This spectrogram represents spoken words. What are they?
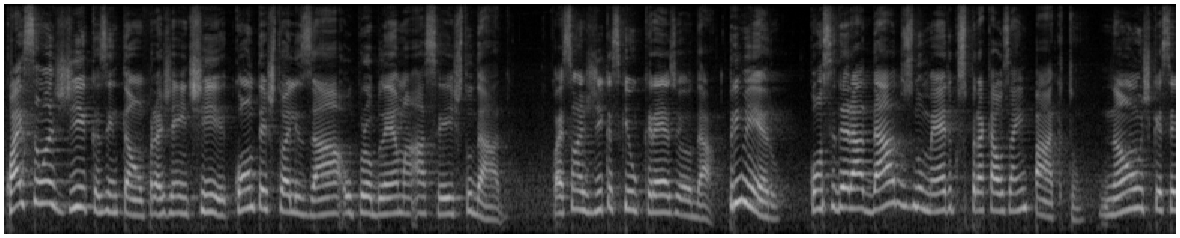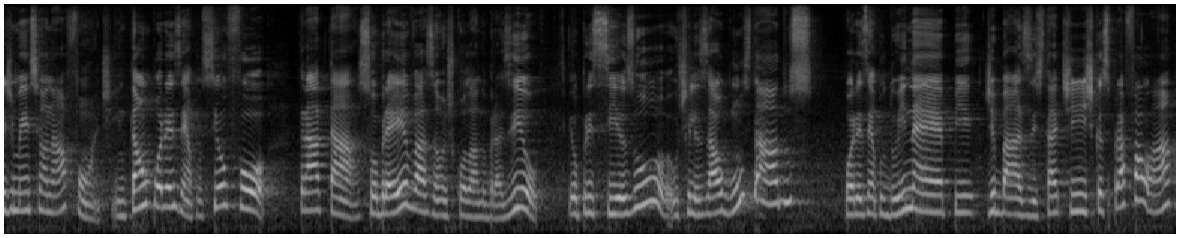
Quais são as dicas, então, para a gente contextualizar o problema a ser estudado? Quais são as dicas que o Creswell dá? Primeiro, Considerar dados numéricos para causar impacto. Não esquecer de mencionar a fonte. Então, por exemplo, se eu for tratar sobre a evasão escolar no Brasil, eu preciso utilizar alguns dados, por exemplo, do INEP, de bases estatísticas, para falar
